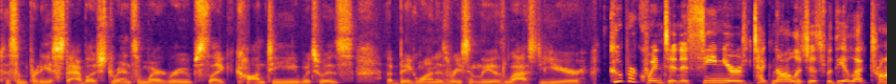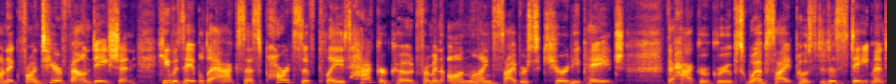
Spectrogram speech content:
to some pretty established ransomware groups like Conti, which was a big one as recently as last year. Cooper Quinton is senior technologist with the Electronic Frontier Foundation. He was able to access parts of Play's hacker code from an online cybersecurity page. The hacker group's website posted a statement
